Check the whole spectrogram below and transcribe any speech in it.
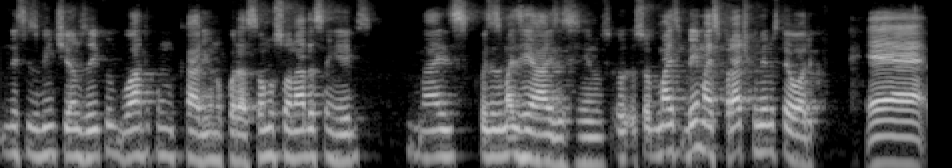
nesses 20 anos aí que eu guardo com carinho no coração. Não sou nada sem eles, mas coisas mais reais, assim. Eu sou mais, bem mais prático e menos teórico. É,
